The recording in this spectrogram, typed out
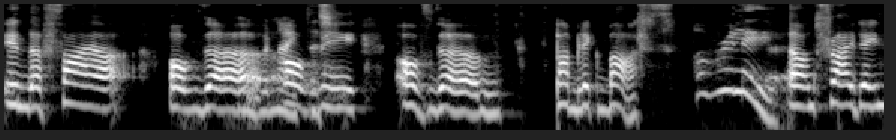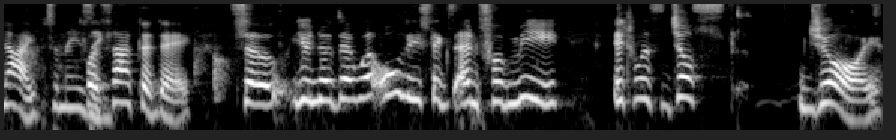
in the fire of the Overnight, of the of the um, public baths Oh, really? on Friday night It's for. Saturday. So, you know, there were all these things. And for me, it was just joy.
